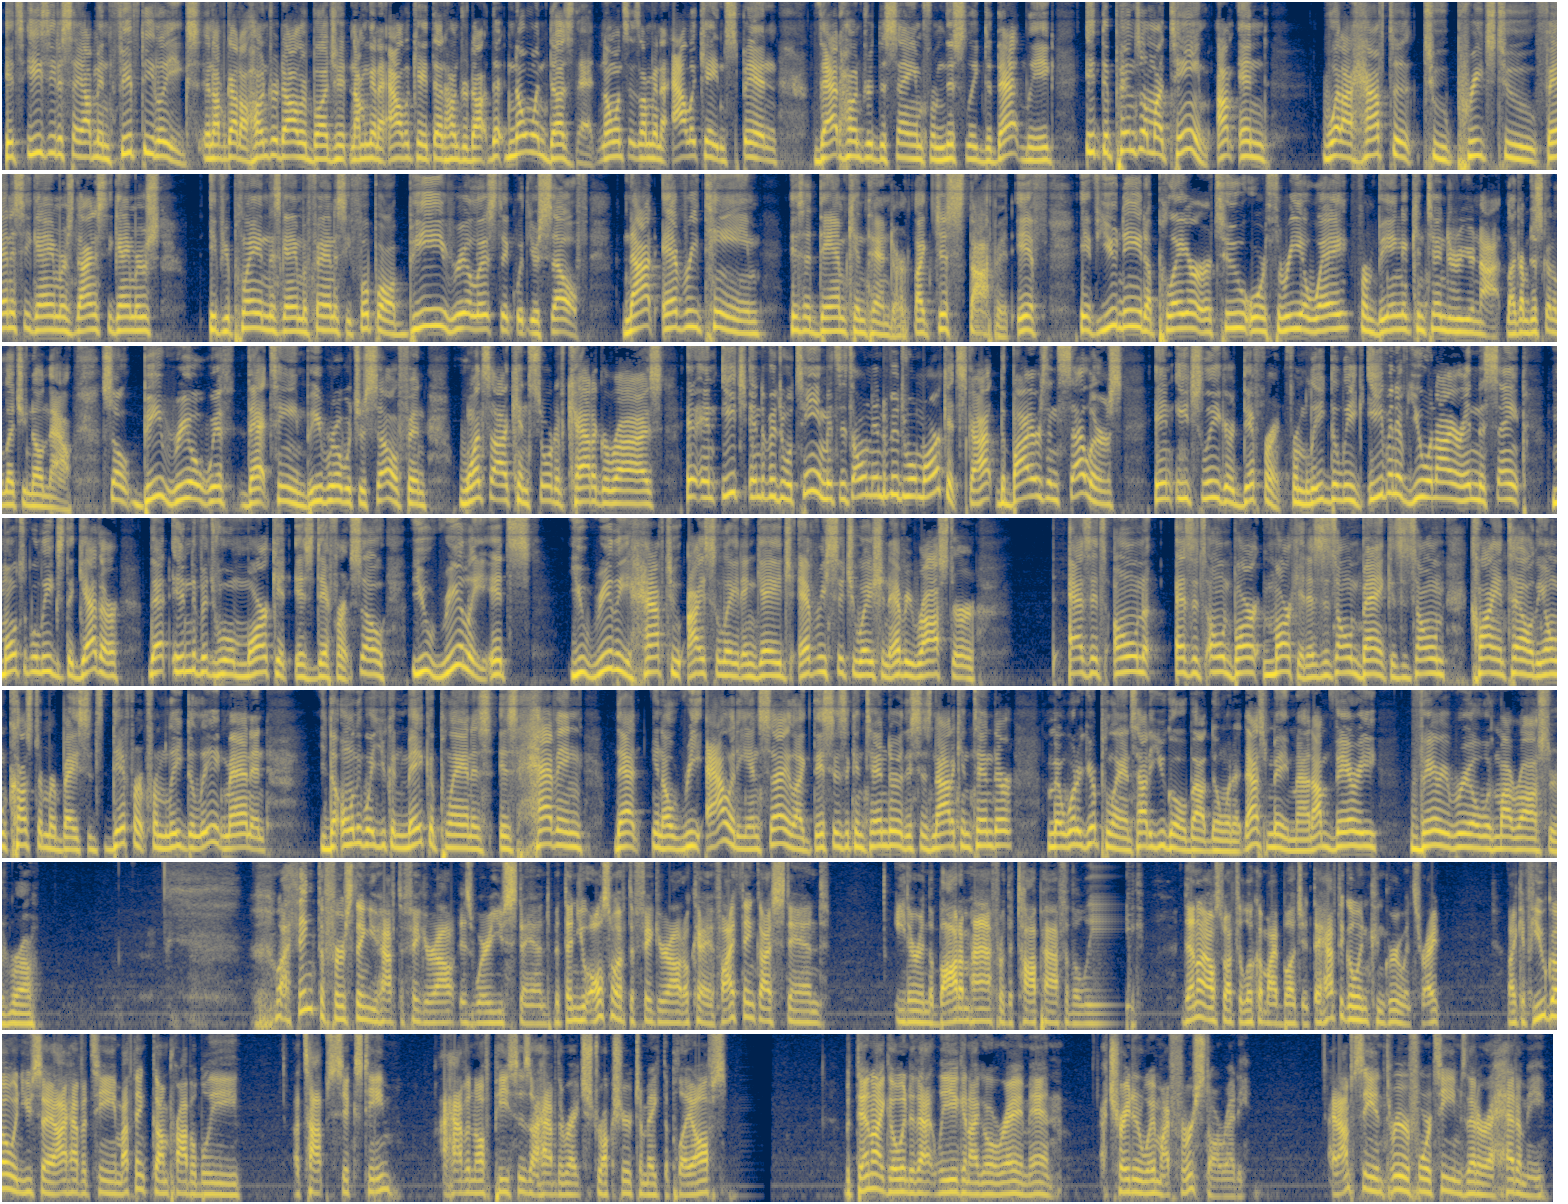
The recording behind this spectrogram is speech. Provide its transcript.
it's easy to say I'm in 50 leagues and I've got a hundred dollar budget and I'm going to allocate that hundred dollars. No one does that. No one says I'm going to allocate and spend that hundred the same from this league to that league. It depends on my team. I'm and what I have to to preach to fantasy gamers, dynasty gamers, if you're playing this game of fantasy football, be realistic with yourself. Not every team is a damn contender. Like just stop it. If if you need a player or two or three away from being a contender, you're not. Like I'm just going to let you know now. So be real with that team. Be real with yourself. And once I can sort of categorize, and, and each individual team, it's its own individual market. Scott, the buyers and sellers in each league are different from league to league. Even if you and I are in the same multiple leagues together, that individual market is different. So you really, it's you really have to isolate, engage every situation, every roster as its own as its own bar- market, as its own bank, as its own clientele, the own customer base. It's different from league to league, man. And the only way you can make a plan is is having that you know reality and say like this is a contender, this is not a contender. I mean, what are your plans? How do you go about doing it? That's me, man. I'm very very real with my rosters, bro. Well, I think the first thing you have to figure out is where you stand, but then you also have to figure out okay, if I think I stand either in the bottom half or the top half of the league, then I also have to look at my budget. They have to go in congruence, right? Like if you go and you say, I have a team, I think I'm probably a top six team. I have enough pieces, I have the right structure to make the playoffs. But then I go into that league and I go, Ray, man, I traded away my first already. And I'm seeing three or four teams that are ahead of me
